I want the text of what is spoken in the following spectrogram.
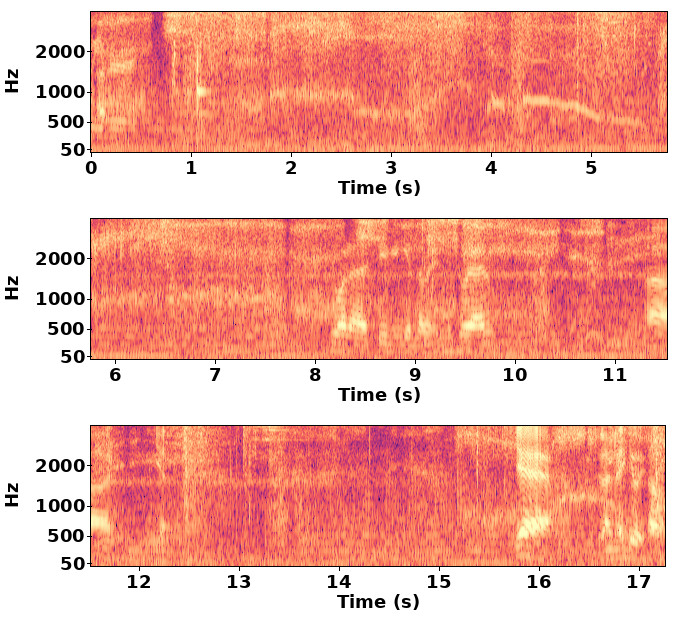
Weaver. You want to see if you can get another inventory item? Uh, yes. Yeah. Did I make it? Oh.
